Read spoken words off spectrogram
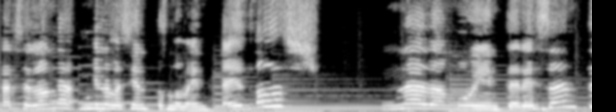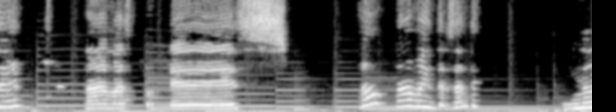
Barcelona 1992, nada muy interesante, nada más porque es... No, nada muy interesante. No.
